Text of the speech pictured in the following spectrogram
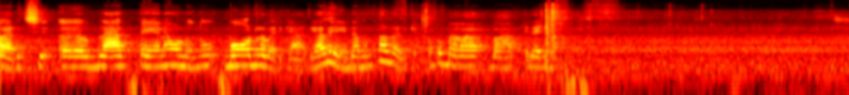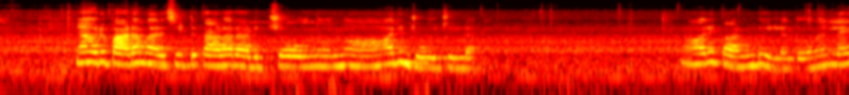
വരച്ച് ബ്ലാക്ക് പേന കൊണ്ടൊന്ന് ബോർഡർ വരയ്ക്കാം ആദ്യം. അത് കഴിഞ്ഞിട്ട് നമുക്ക് കളർ അടിക്കാം അപ്പോൾ ബാ ബാ ഞാൻ ഒരു പടം വരച്ചിട്ട് കളർ അടിച്ചോ എന്നൊന്നും ആരും ചോദിച്ചില്ല. ആരും കണ്ടുമില്ലെന്ന് തോന്നല്ലേ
